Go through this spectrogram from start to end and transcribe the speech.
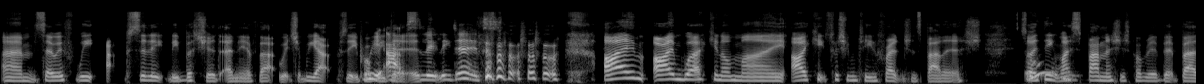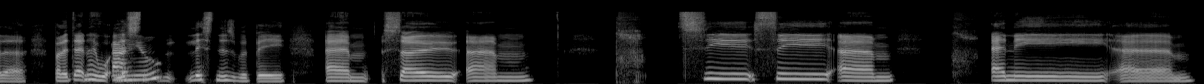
Um, so if we absolutely butchered any of that, which we absolutely probably we did. absolutely did. I'm I'm working on my I keep switching between French and Spanish. So I think my Spanish is probably a bit better, but I don't know what listen- listeners would be. Um so um see see um any um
